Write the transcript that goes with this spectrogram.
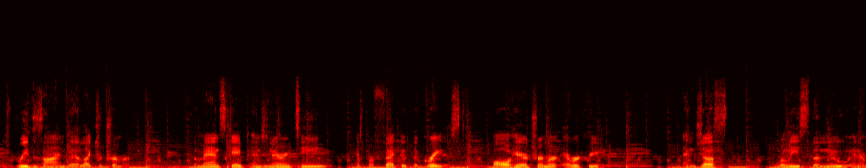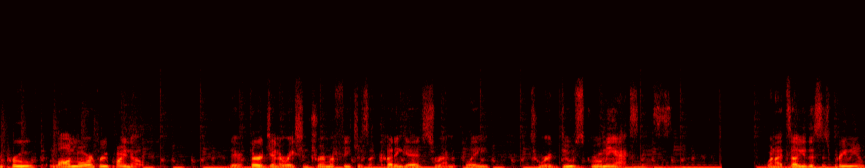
has redesigned the electric trimmer. The Manscaped engineering team has perfected the greatest ball hair trimmer ever created and just released the new and improved Lawnmower 3.0. Their third generation trimmer features a cutting edge ceramic blade to reduce grooming accidents. When I tell you this is premium,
